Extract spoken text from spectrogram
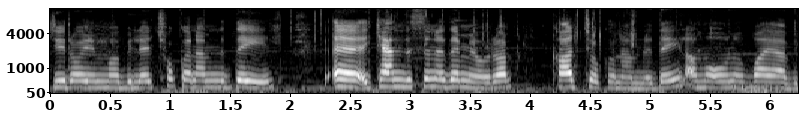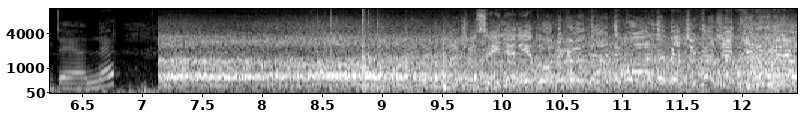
Ciro Immobile çok önemli değil. E, kendisine demiyorum. Kart çok önemli değil ama onu bayağı bir değerli. İleriye doğru gönderdi bu arada Beşiktaş etkili geliyor.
